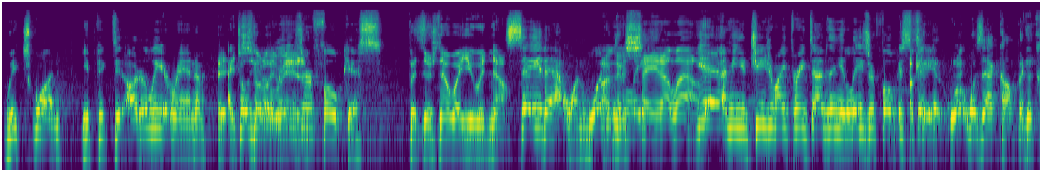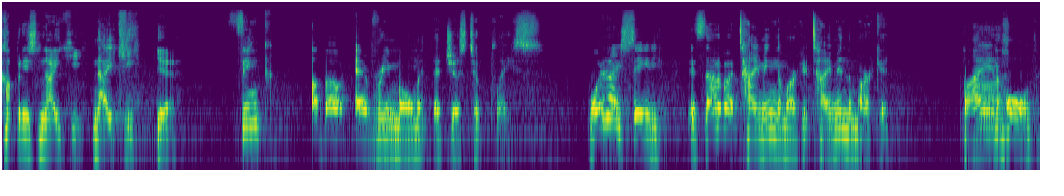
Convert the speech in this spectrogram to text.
which one. You picked it utterly at random. I told you to laser random. focus. But there's no way you would know. Say that one. What I'm did you gonna say it out loud. Yeah, I mean, you change your mind three times, then you laser focus. say it. What was that company? The company's Nike. Nike. Yeah. Think about every moment that just took place. What did I say to you? It's not about timing the market, time in the market. Buy and uh-huh. hold.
